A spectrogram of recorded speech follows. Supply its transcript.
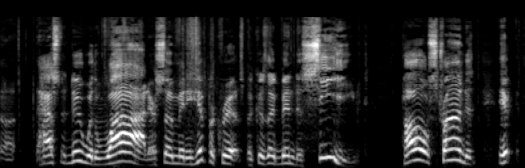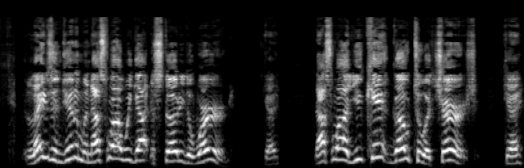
uh, has to do with why there's so many hypocrites because they've been deceived. Paul's trying to, it, ladies and gentlemen, that's why we got to study the word. Okay, that's why you can't go to a church, okay,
